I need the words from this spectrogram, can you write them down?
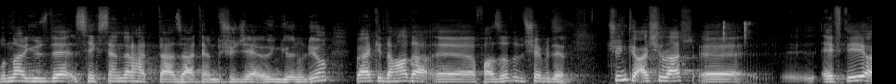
bunlar %80'ler hatta zaten düşeceği öngörülüyor. Belki daha da fazla da düşebilir. Çünkü aşılar FDA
